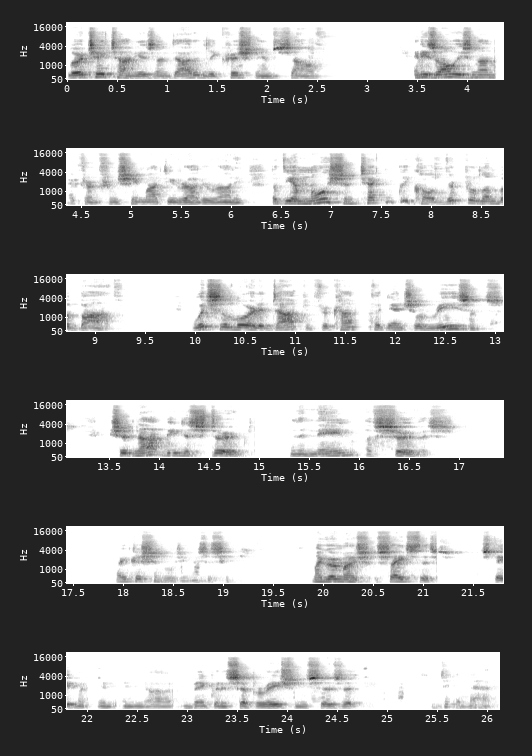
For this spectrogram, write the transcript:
Lord Chaitanya is undoubtedly Krishna himself, and he's always none different from Srimati Radharani. But the emotion, technically called Vipralamba Bhav, which the Lord adopted for confidential reasons, should not be disturbed in the name of service. Hare Krishna to see. My Maharaj cites this statement in, in uh, Embankment of Separation. He says that, take a mat,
